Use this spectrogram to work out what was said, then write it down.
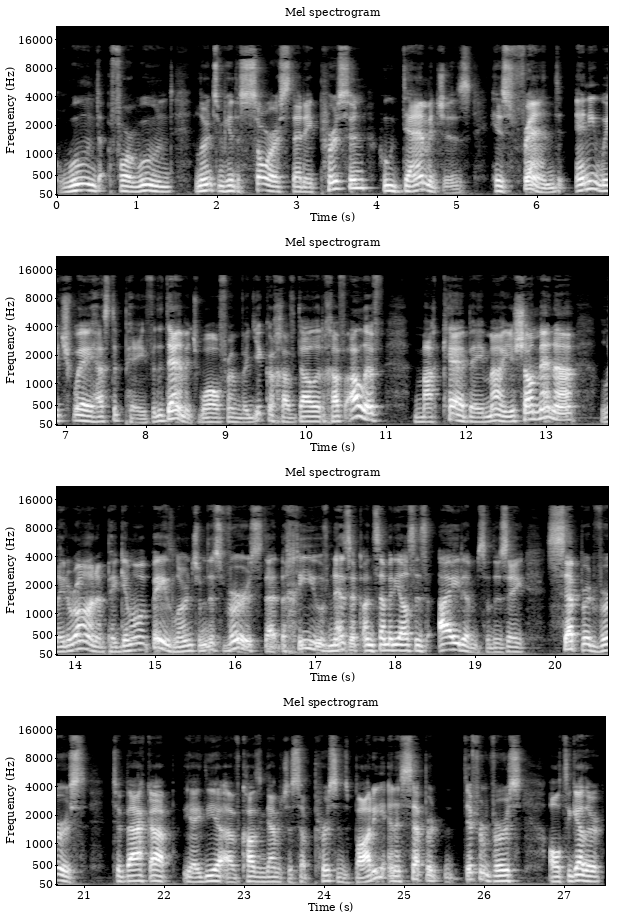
wound for wound, learns from here the source that a person who damages his friend any which way has to pay for the damage. While from Vayikra Chav Dalad Chav Aleph, Makeh Ma Yishalmena, later on, and Pegimel Beis learns from this verse that the chiyuv nezek on somebody else's item. So there's a separate verse to back up the idea of causing damage to some person's body, and a separate, different verse altogether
